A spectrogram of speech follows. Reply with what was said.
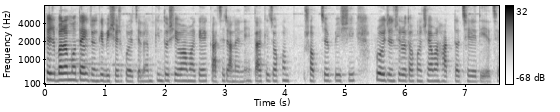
শেষবারের মতো একজনকে বিশ্বাস করেছিলাম, কিন্তু সেও আমাকে কাছে জানেনি তাকে যখন সবচেয়ে বেশি প্রয়োজন ছিল তখন সে আমার হাতটা ছেড়ে দিয়েছে।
